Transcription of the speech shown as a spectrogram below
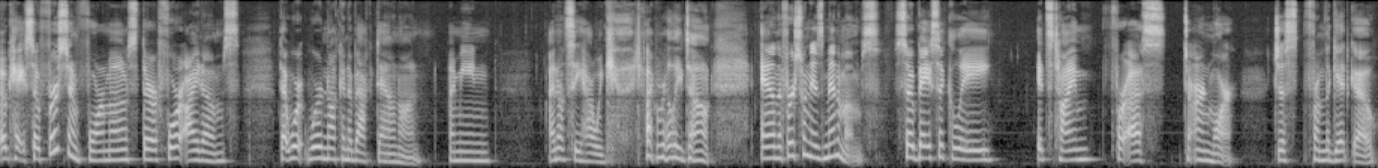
Okay, so first and foremost, there are four items that we're, we're not going to back down on. I mean, I don't see how we could. I really don't. And the first one is minimums. So basically, it's time for us to earn more just from the get go,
